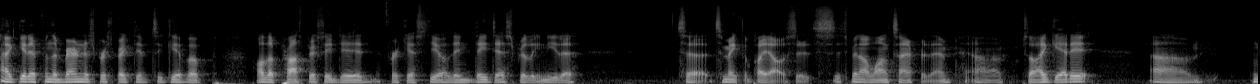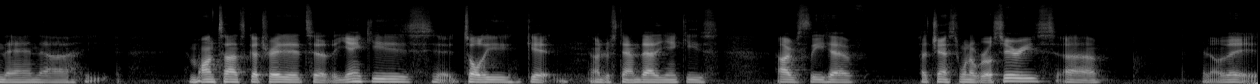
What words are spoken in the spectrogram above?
I get it from the Mariners' perspective to give up all the prospects they did for Castillo. They they desperately need a to to make the playoffs. It's it's been a long time for them, um, so I get it. Um, then uh, Montas got traded to the Yankees. Totally get understand that the Yankees obviously have a chance to win a World Series. Uh, you know they,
